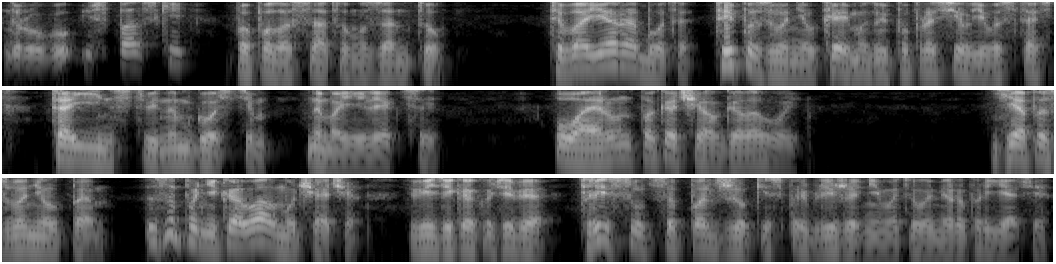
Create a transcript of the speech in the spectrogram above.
другу испанский, по полосатому зонту. Твоя работа. Ты позвонил Кейману и попросил его стать таинственным гостем на моей лекции. Уайрон покачал головой. Я позвонил Пэм. Запаниковал, мучача, видя, как у тебя трясутся поджилки с приближением этого мероприятия.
